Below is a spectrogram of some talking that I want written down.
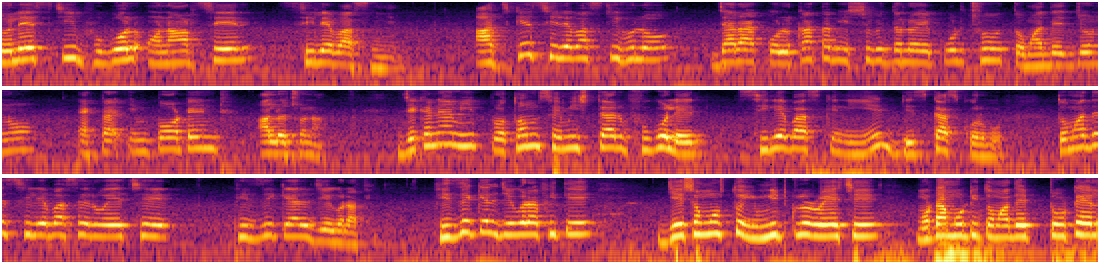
চলে এসছি ভূগোল অনার্সের সিলেবাস নিয়ে। আজকের সিলেবাসটি হলো, যারা কলকাতা বিশ্ববিদ্যালয়ে পড়ছো, তোমাদের জন্য একটা ইম্পর্টেন্ট আলোচনা, যেখানে আমি প্রথম সেমিস্টার ভূগোলের সিলেবাসকে নিয়ে ডিসকাস করব। তোমাদের সিলেবাসে রয়েছে ফিজিক্যাল জিওগ্রাফি ফিজিক্যাল জিওগ্রাফিতে যে সমস্ত ইউনিটগুলো রয়েছে, মোটামুটি তোমাদের টোটাল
